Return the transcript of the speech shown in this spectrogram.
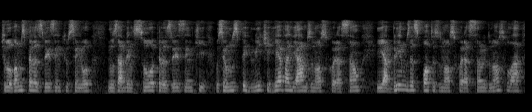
Te louvamos pelas vezes em que o Senhor nos abençoa, pelas vezes em que o Senhor nos permite reavaliarmos o nosso coração e abrirmos as portas do nosso coração e do nosso lar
